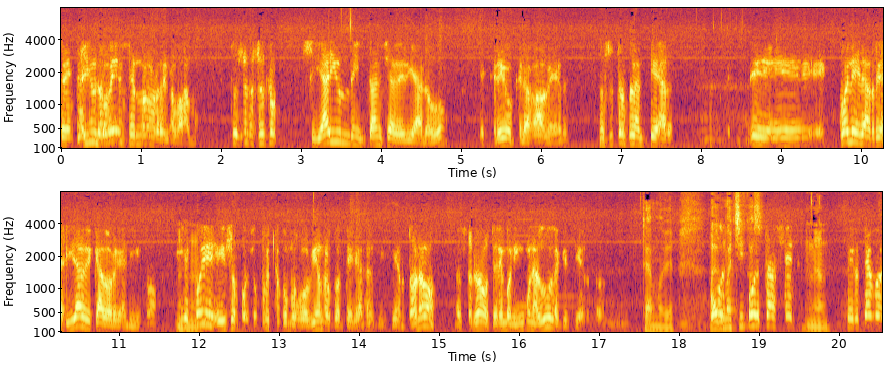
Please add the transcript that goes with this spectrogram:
31 veces no lo renovamos. Entonces nosotros, si hay una instancia de diálogo, que creo que la va a haber, nosotros plantear eh, cuál es la realidad de cada organismo. Y después ellos, por supuesto, como gobierno cotejan si es cierto o no. Nosotros no tenemos ninguna duda que es cierto. Está muy bien. ¿Algo más, chicos? Pero te hago,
